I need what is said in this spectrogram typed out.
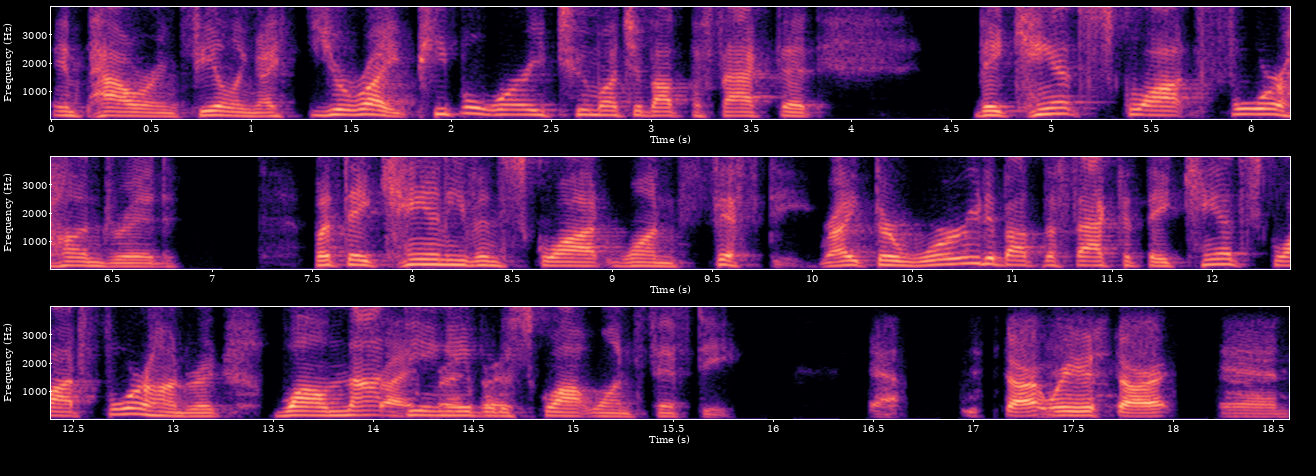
empowering feeling. I you're right. People worry too much about the fact that they can't squat 400 but they can't even squat 150, right? They're worried about the fact that they can't squat 400 while not Right, being right, able to squat 150. Yeah. you start where you start, and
